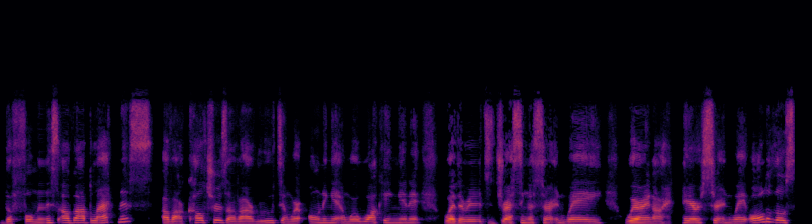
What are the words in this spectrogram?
the fullness of our blackness, of our cultures, of our roots, and we're owning it and we're walking in it, whether it's dressing a certain way, wearing our hair a certain way, all of those,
